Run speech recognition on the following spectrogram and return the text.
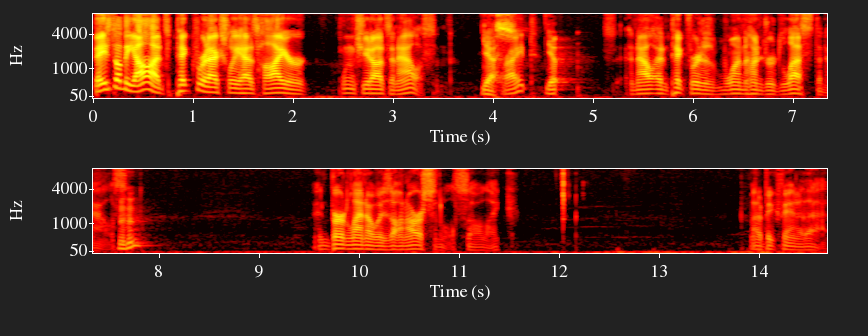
based on the odds, Pickford actually has higher clean sheet odds than Alisson, Yes. Right? Yep. and Al- and Pickford is 100 less than Alisson. Mhm. And Bernd Leno is on Arsenal, so like, not a big fan of that.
